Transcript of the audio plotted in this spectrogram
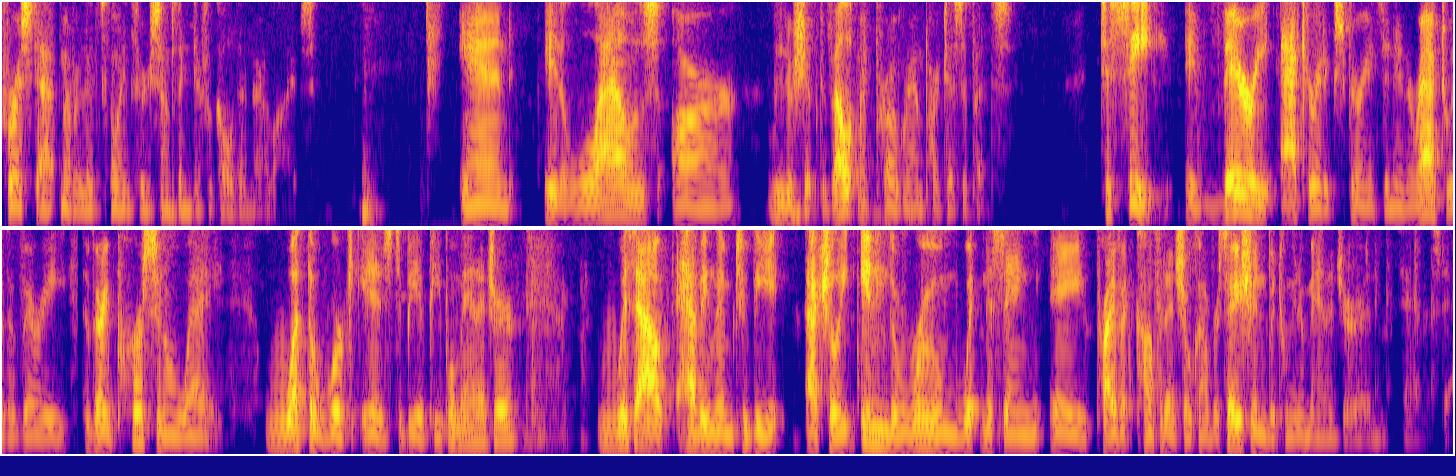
for a staff member that's going through something difficult in their lives. And it allows our leadership development program participants to see a very accurate experience and interact with a very a very personal way what the work is to be a people manager without having them to be actually in the room witnessing a private confidential conversation between a manager and, and a staff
